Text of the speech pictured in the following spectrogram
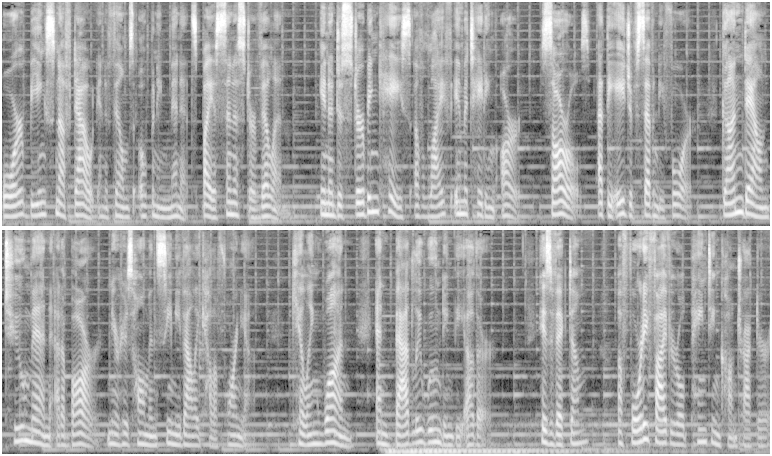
or being snuffed out in a film's opening minutes by a sinister villain. In a disturbing case of life imitating art, Sorrells, at the age of 74, gunned down two men at a bar near his home in Simi Valley, California, killing one and badly wounding the other. His victim, a 45 year old painting contractor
